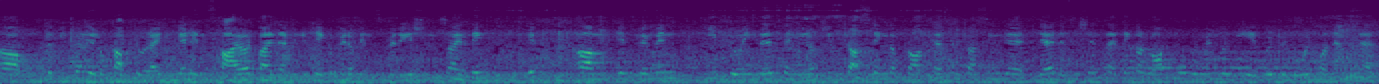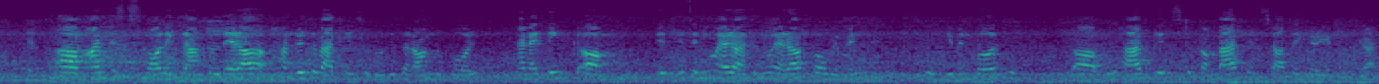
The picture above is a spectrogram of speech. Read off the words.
um, the people you look up to, right? You get inspired by them and you take a bit of inspiration. So I think if um, if women keep doing this and you know keep trusting the process and trusting their, their decisions, I think a lot more women will be able to do it for themselves. Um, I'm just a small example. There are hundreds of athletes who do this around the world, and I think um, it, it's a new era. It's a new era for women who've given birth, who, uh, who have kids, to come back and start their career from scratch.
